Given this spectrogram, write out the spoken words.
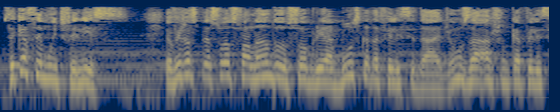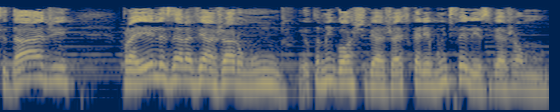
você quer ser muito feliz? Eu vejo as pessoas falando sobre a busca da felicidade. Uns acham que a felicidade para eles era viajar o mundo. Eu também gosto de viajar e ficaria muito feliz de viajar o mundo.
